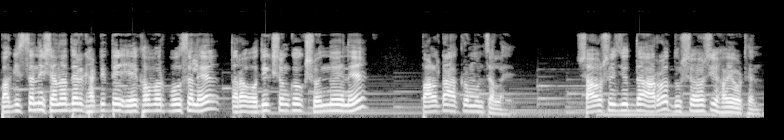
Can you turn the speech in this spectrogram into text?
পাকিস্তানি সেনাদের ঘাঁটিতে এ খবর পৌঁছালে তারা অধিক সংখ্যক সৈন্য এনে পাল্টা আক্রমণ চালায়। সাহসী যোদ্ধা আরও দুঃসাহসী হয়ে ওঠেন।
